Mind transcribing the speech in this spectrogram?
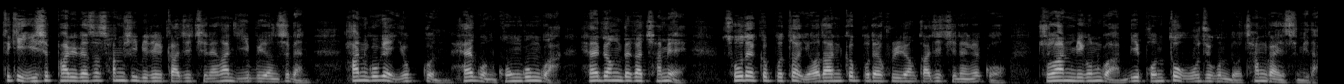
특히 28일에서 31일까지 진행한 2부 연습엔 한국의 육군, 해군, 공군과 해병대가 참여해 소대급부터 여단급 부대 훈련까지 진행했고 주한미군과 미 본토 우주군도 참가했습니다.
